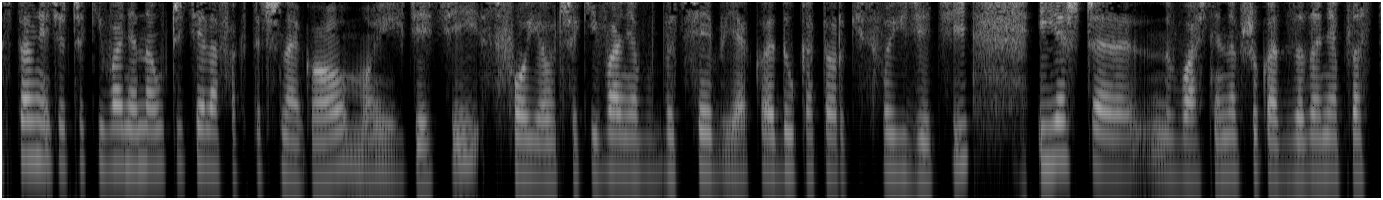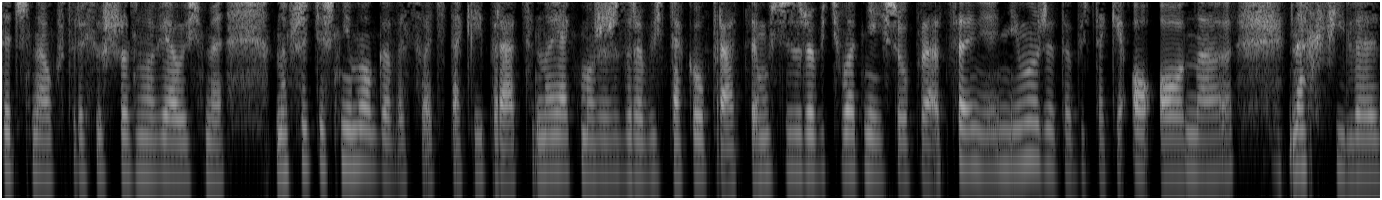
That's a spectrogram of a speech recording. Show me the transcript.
spełniać oczekiwania nauczyciela faktycznego moich dzieci, swoje oczekiwania wobec siebie jako edukatorki swoich dzieci i jeszcze no właśnie na przykład zadania plastyczne, o których już rozmawiałyśmy. No przecież nie mogę wysłać takiej pracy. No jak możesz zrobić taką pracę? Musisz zrobić ładniejszą pracę. Nie, nie może to być takie o, o, na, na chwilę,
